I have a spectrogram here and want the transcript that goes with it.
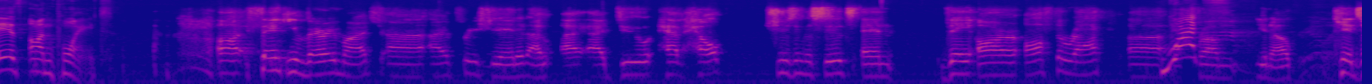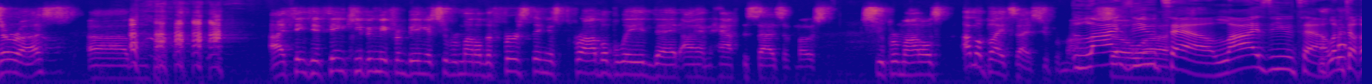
is on point. Uh, thank you very much. Uh, I appreciate it. I, I, I, do have help choosing the suits, and they are off the rack uh, from, you know, Kids R Us. Um, I think the thing keeping me from being a supermodel, the first thing is probably that I am half the size of most supermodels. I'm a bite-sized supermodel. Lies so, you uh, tell. Lies you tell. Let me tell.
